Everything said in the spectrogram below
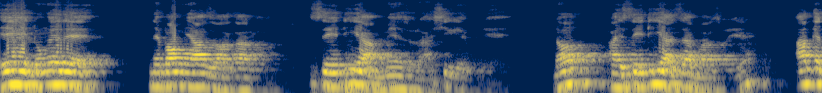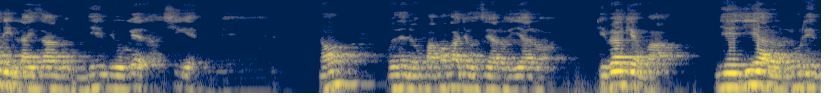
အေးလွန်ခဲ့တဲ့ နှစ်ပေါင်းများစွာကတော့စေတိယမင်းဆိုတာရှိခဲ့ဘူးတယ်နော်အဲစေတိယဇတ်ပါဆိုရင်အဂတိလိုက်စားလို့မြေမြူခဲ့တာရှိခဲ့ဘူးတယ်နော်ဦးဇင်းတို့ပါမကကျုပ်ဆရာတော်ကြီးကတော့ဒီဘက်ခေတ်မှာမြေကြီးကတော့လူတွေမ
